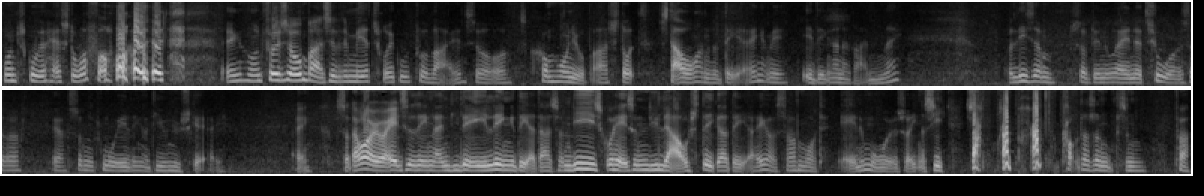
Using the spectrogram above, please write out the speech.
hun skulle jo have store forhold ikke? Hun følte sig åbenbart lidt mere tryg ud på vejen, så, kom hun jo bare stolt stavrende der ikke? med ællingerne rende. Ikke? Og ligesom som det nu er i naturen, så ja, sådan små ællinger, de er jo nysgerrige. Ikke? Så der var jo altid en eller anden lille ælling der, der sådan lige skulle have sådan en lille afstikker der, ikke? og så måtte Annemor jo så ind og sige, så rap, rap, kom der sådan, sådan et par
